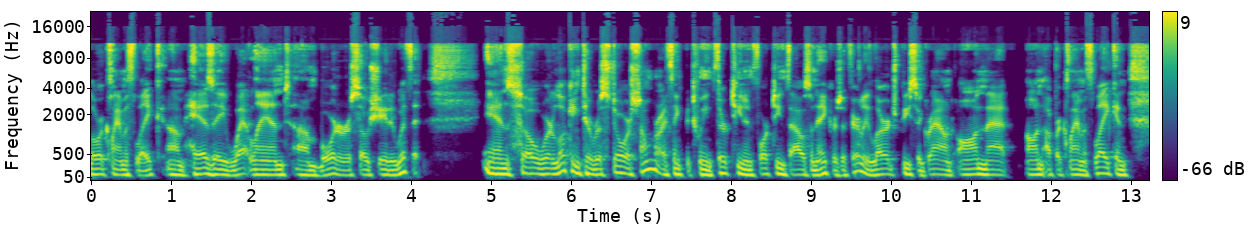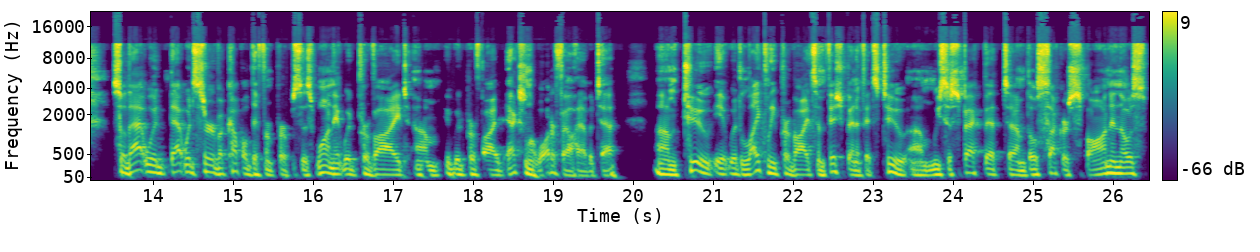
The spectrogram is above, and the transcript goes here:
Lower Klamath Lake, um, has a wetland um, border associated with it. And so we're looking to restore somewhere, I think, between 13 and 14,000 acres, a fairly large piece of ground on that on Upper Klamath Lake. And so that would that would serve a couple different purposes. One, it would provide um, it would provide excellent waterfowl habitat. Um, two, it would likely provide some fish benefits too. Um, we suspect that um, those suckers spawn in those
